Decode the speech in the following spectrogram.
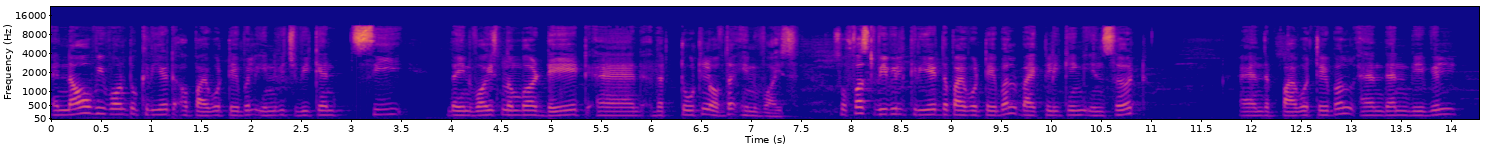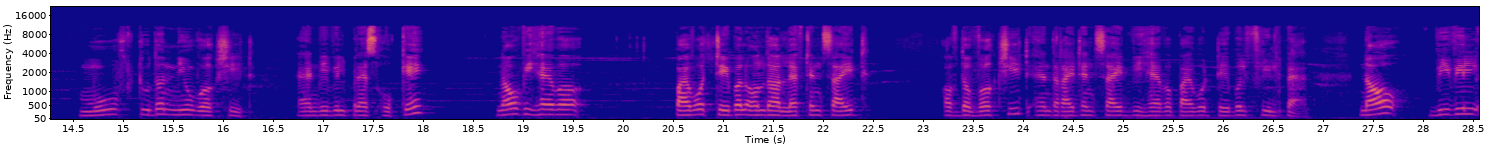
And now we want to create a pivot table in which we can see the invoice number date and the total of the invoice. So first we will create the pivot table by clicking insert and the pivot table and then we will move to the new worksheet and we will press ok. Now we have a pivot table on the left hand side of the worksheet and the right hand side we have a pivot table field pan. Now we will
